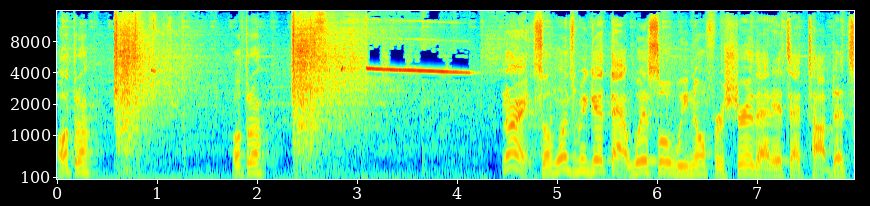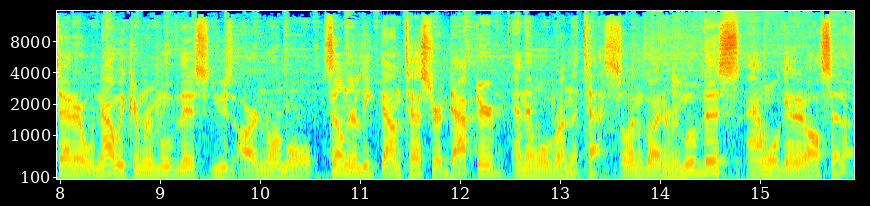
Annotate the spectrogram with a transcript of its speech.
Otro. Otro. All right, so once we get that whistle, we know for sure that it's at top dead center. Now we can remove this, use our normal cylinder leak down tester adapter, and then we'll run the test. So let me go ahead and remove this and we'll get it all set up.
